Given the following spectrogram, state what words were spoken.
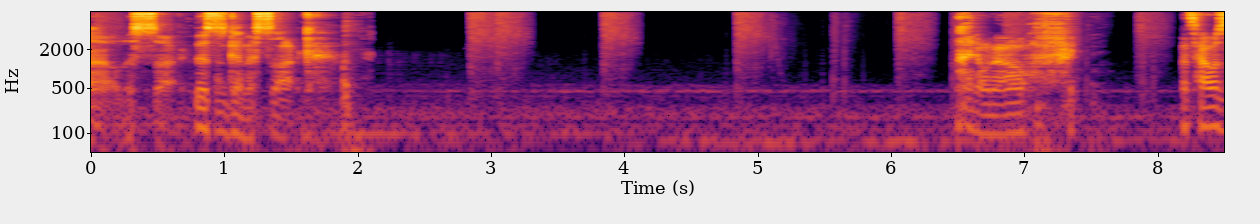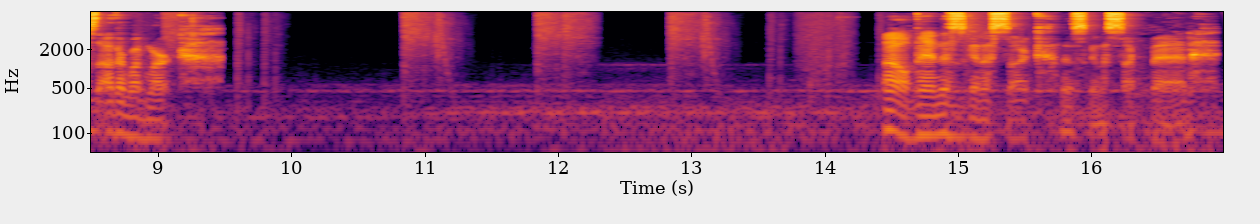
Oh, this suck. This is gonna suck. I don't know. That's how does the other one work? Oh man, this is gonna suck. This is gonna suck bad.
